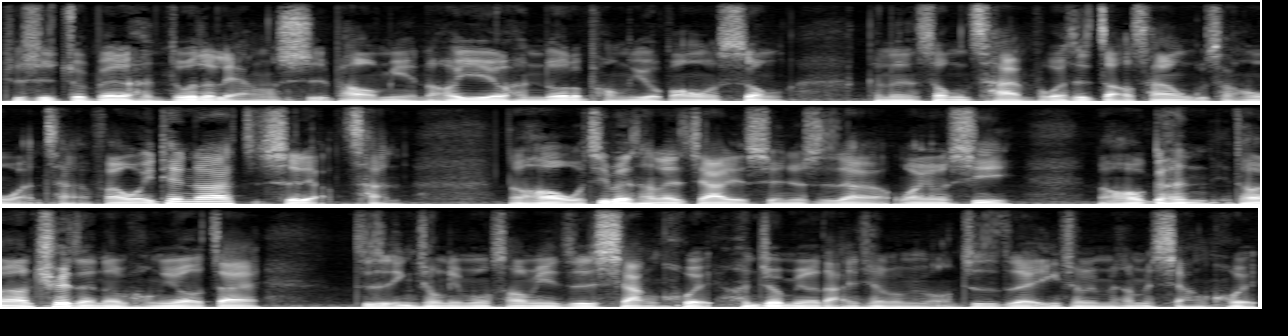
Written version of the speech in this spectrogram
就是准备了很多的粮食、泡面，然后也有很多的朋友帮我送，可能送餐，不管是早餐、午餐或晚餐，反正我一天都在只吃两餐。然后我基本上在家里的时间就是在玩游戏。然后跟同样确诊的朋友在就是英雄联盟上面就是相会，很久没有打英雄联盟，就是在英雄联盟上面相会，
